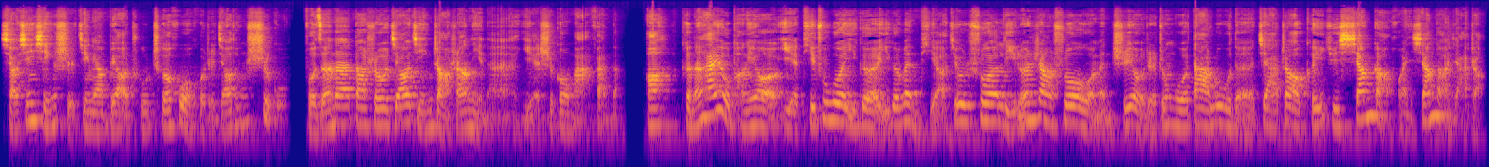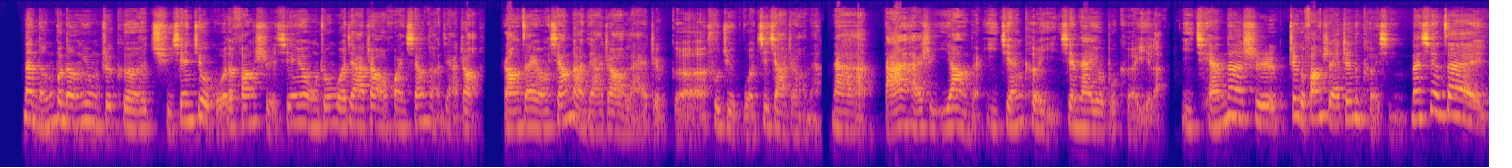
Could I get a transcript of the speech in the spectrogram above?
小心行驶，尽量不要出车祸或者交通事故。否则呢，到时候交警找上你呢，也是够麻烦的。啊，可能还有朋友也提出过一个一个问题啊，就是说理论上说，我们持有着中国大陆的驾照，可以去香港换香港驾照。那能不能用这个曲线救国的方式，先用中国驾照换香港驾照，然后再用香港驾照来这个出具国际驾照呢？那答案还是一样的，以前可以，现在又不可以了。以前呢是这个方式还真的可行，那现在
